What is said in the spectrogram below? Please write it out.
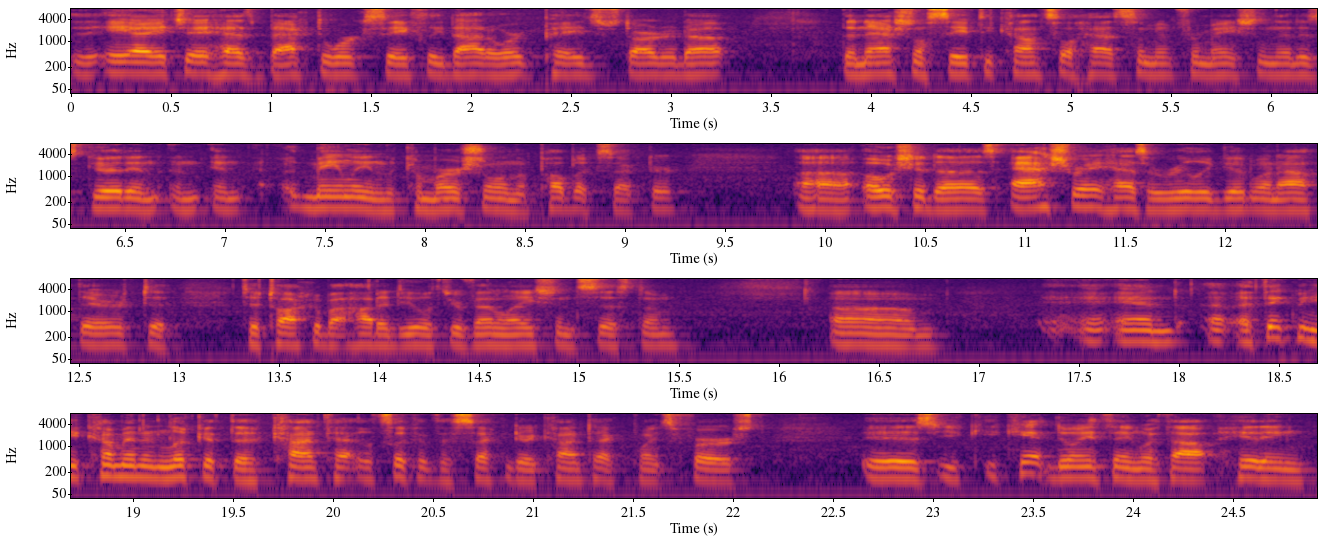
the AIHA has backtoworksafely.org page started up. The National Safety Council has some information that is good in, in, in, mainly in the commercial and the public sector. Uh, OSHA does. ASHRAE has a really good one out there to, to talk about how to deal with your ventilation system. Um, and I think when you come in and look at the contact, let's look at the secondary contact points first. Is you, you can't do anything without hitting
